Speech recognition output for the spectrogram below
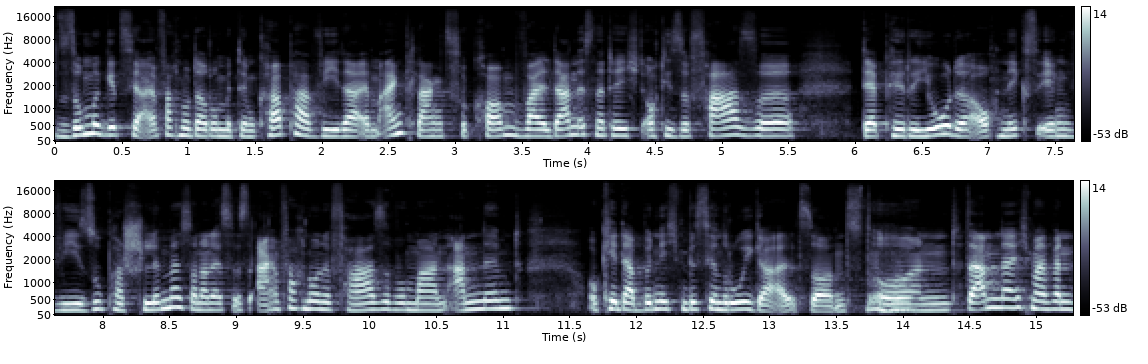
Summe geht es ja einfach nur darum, mit dem Körper wieder im Einklang zu kommen, weil dann ist natürlich auch diese Phase der Periode auch nichts irgendwie super Schlimmes, sondern es ist einfach nur eine Phase, wo man annimmt, okay, da bin ich ein bisschen ruhiger als sonst. Mhm. Und dann, ne, ich meine, wenn,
